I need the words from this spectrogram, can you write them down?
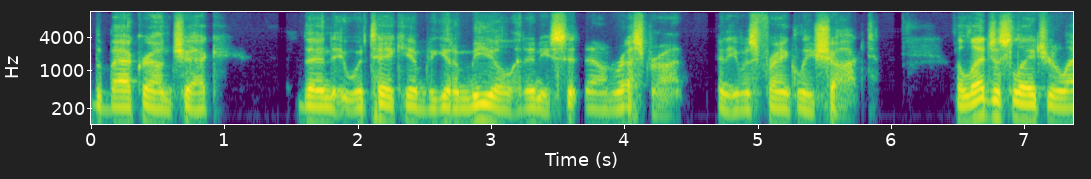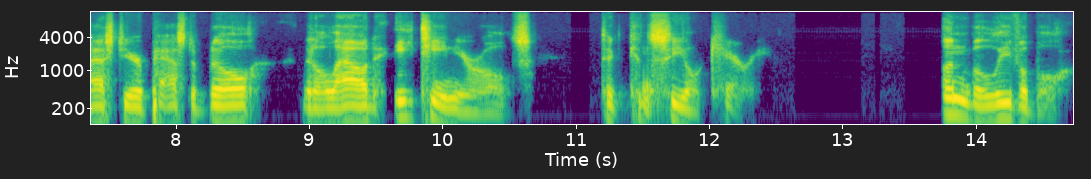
the background check, than it would take him to get a meal at any sit-down restaurant. And he was frankly shocked. The legislature last year passed a bill that allowed 18-year-olds to conceal carry. Unbelievable.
